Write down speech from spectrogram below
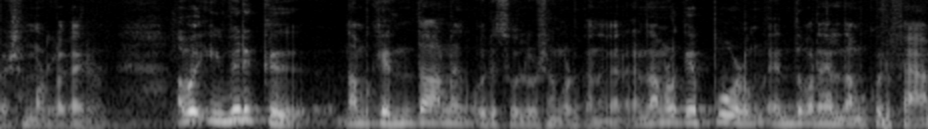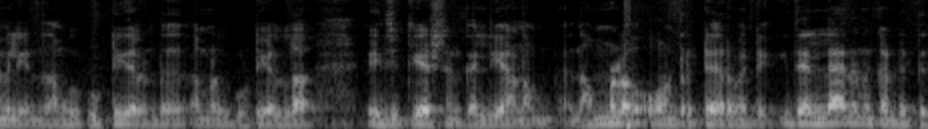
വിഷമമുള്ള കാര്യമാണ്. അപ്പോൾ ഇവർക്ക് നമുക്ക് എന്താണ് ഒരു സൊല്യൂഷൻ കൊടുക്കുന്ന കാരണം? നമ്മൾക്ക് എപ്പോഴും എന്ത് പറഞ്ഞാലും നമുക്കൊരു ഫാമിലി ഉണ്ട് നമുക്ക് കുട്ടികളുണ്ട് നമുക്ക് കുട്ടികളുടെ എഡ്യൂക്കേഷൻ കല്യാണം നമ്മുടെ ഓൺ റിട്ടയർമെന്റ് ഇതെല്ലാവരും കണ്ടിട്ട്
